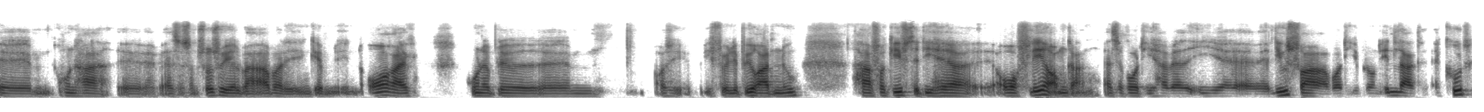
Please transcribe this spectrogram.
øh, hun har, øh, altså som sociohjælper, har arbejdet gennem en årrække. Hun er blevet, øh, også ifølge byretten nu, har forgiftet de her øh, over flere omgange, altså hvor de har været i øh, livsfare, hvor de er blevet indlagt akut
